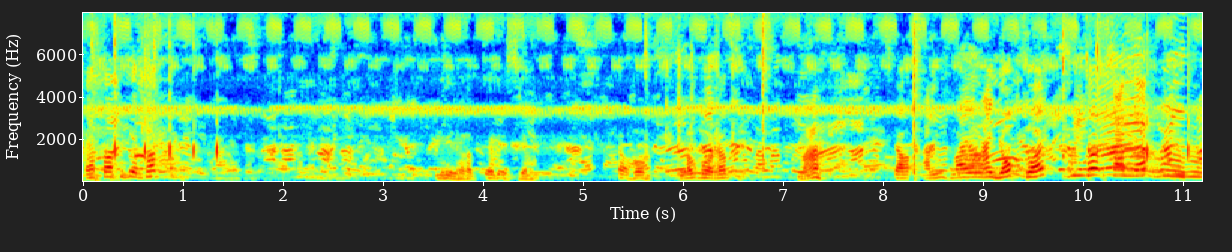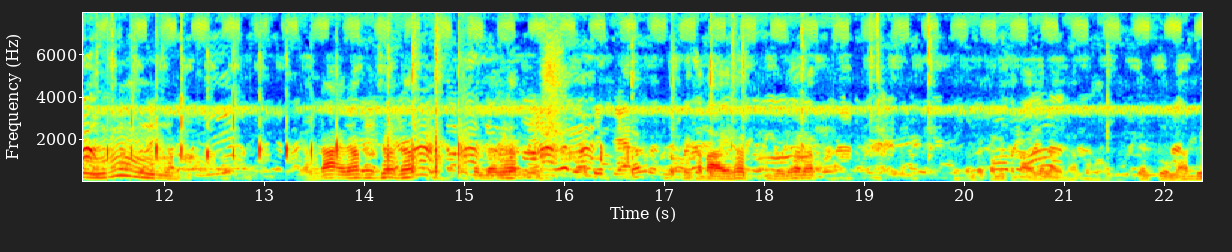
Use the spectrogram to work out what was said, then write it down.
แปดต่อสิบเอ็ดครับ นี่นะครับเจ้าเสียงครับผมเดี๋ยวดครับมาเจ้าอันมายังไงยกสวยเชิดกันนะอื้อหือยังได้นะครับเชิดนะครับเป็นเดินนะครับไม่สบายนะครับอยู่แล้วนะครับไม่สบายก็ไม่สบายเท่าไหร่นะครับโอ้โหเปลี่ยนตื่นแล้วดู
